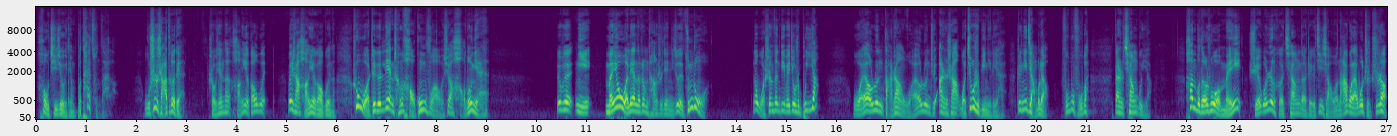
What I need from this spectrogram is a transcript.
后期就已经不太存在了。武士啥特点？首先，他行业高贵。为啥行业高贵呢？说我这个练成好功夫啊，我需要好多年，对不对？你没有我练了这么长时间，你就得尊重我，那我身份地位就是不一样。我要论打仗，我要论去暗杀，我就是比你厉害，这你讲不了，服不服吧？但是枪不一样，恨不得说我没学过任何枪的这个技巧，我拿过来，我只知道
